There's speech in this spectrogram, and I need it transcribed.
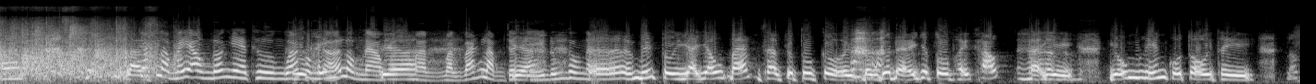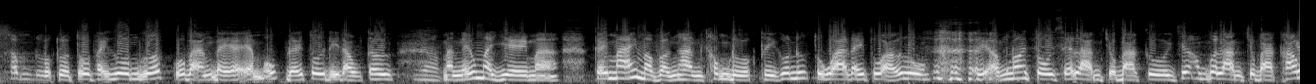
À, là chắc là mấy ông đó nghe thương quá Nhiều không thấy- nỡ lòng nào Dạ. mà, mà bán lầm cho Dạ. chị đúng không nào? Ờ, biết tôi ra dấu bán sao cho tôi cười? Đừng có để cho tôi phải khóc. Tại vì vốn liếng của tôi thì nó không được rồi tôi phải gom góp của bạn bè em út để tôi đi đầu tư. Dạ. mà nếu mà về mà cái máy mà vận hành không được thì có nước tôi qua đây tôi ở luôn. Thì ông nói tôi sẽ làm cho bà cười chứ không có làm cho bà khóc.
